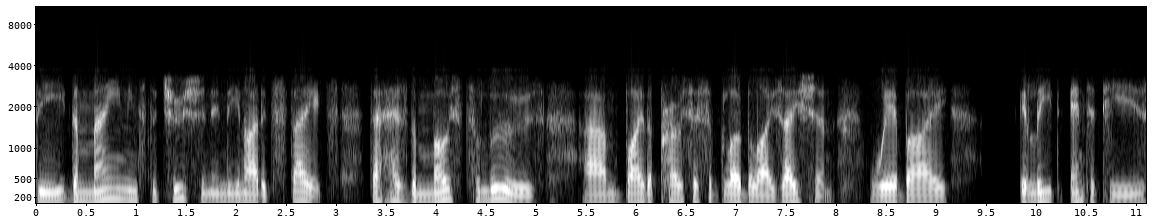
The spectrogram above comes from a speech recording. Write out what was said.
the, the main institution in the United States that has the most to lose um, by the process of globalization, whereby elite entities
